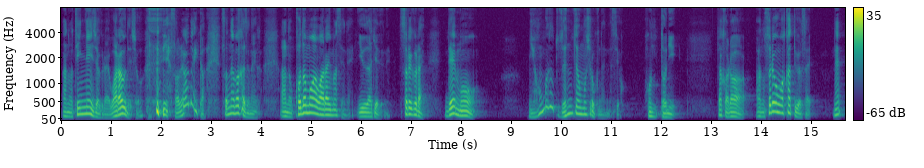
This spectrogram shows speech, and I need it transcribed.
あのティーンネイジャーぐらい笑うでしょ？いやそれはないか。そんなバカじゃないか。あの子供は笑いますよね。言うだけでね。それぐらい。でも日本語だと全然面白くないんですよ。本当に。だからあのそれを分かってください。ね。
